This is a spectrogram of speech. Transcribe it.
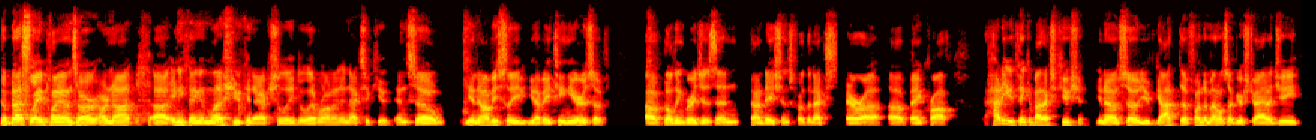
the best laid plans are are not uh, anything unless you can actually deliver on it and execute. And so you know, obviously you have 18 years of, of building bridges and foundations for the next era of Bancroft. How do you think about execution? You know, so you've got the fundamentals of your strategy.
